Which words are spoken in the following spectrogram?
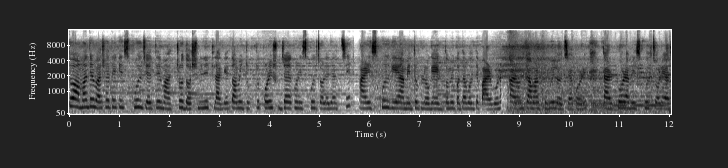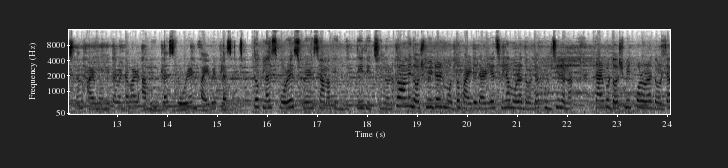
তো আমাদের বাসা থেকে স্কুল যেতে মাত্র দশ মিনিট লাগে। তো আমি টুকটুক করে সোজা এখন স্কুল চলে যাচ্ছি। আর স্কুল গিয়ে আমি তো ব্লগে একদমই কথা বলতে পারব না, কারণ কি আমার খুবই লজ্জা করে। তারপর আমি স্কুল চলে আসলাম আর মমিতা ম্যাডাম আর আমি ক্লাস ফোর অ্যান্ড ফাইভের ক্লাস টিচার তো ক্লাস ফোরের স্টুডেন্টসরা আমাকে ঘুরতেই দিচ্ছিল না। তো আমি দশ মিনিটের মতো বাইরে দাঁড়িয়েছিলাম ওরা দরজা খুলছিল না। তারপর দশ মিনিট পর ওরা দরজা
